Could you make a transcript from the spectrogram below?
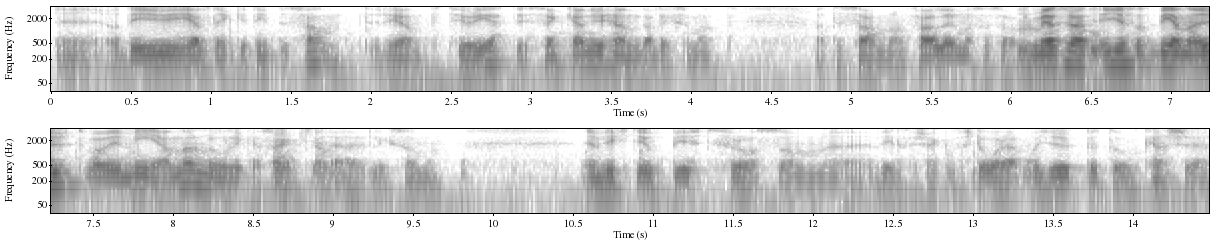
Eh, och det är ju helt enkelt inte sant, rent teoretiskt. Sen kan det ju hända liksom att, att det sammanfaller en massa saker. Mm. Men jag tror att just att bena ut vad vi menar med olika saker är liksom en viktig uppgift för oss som eh, vill försöka förstå det här på djupet och kanske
